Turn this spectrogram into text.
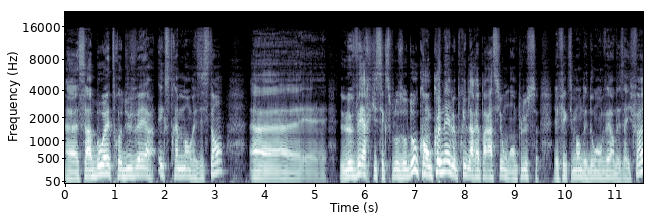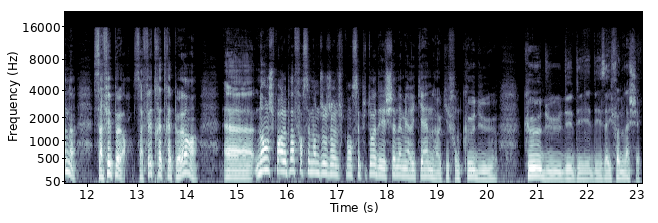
ça a beau être du verre extrêmement résistant, euh, le verre qui s'explose au dos, quand on connaît le prix de la réparation, en plus, effectivement, des dos en verre des iPhones, ça fait peur. Ça fait très très peur. Euh, non, je parle pas forcément de Jojol, je pensais plutôt à des chaînes américaines qui font que du que des iPhones lâchés.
